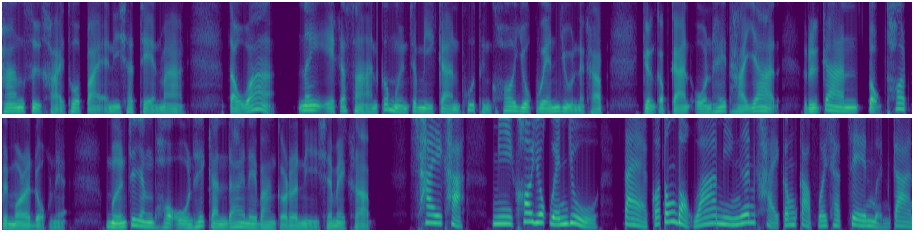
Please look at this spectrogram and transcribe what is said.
ห้างซื้อขายทั่วไปอันนี้ชัดเจนมาก แต่ว่าในเอกสารก็เหมือนจะมีการพูดถึงข้อยกเว้นอยู่นะครับ เกี่ยวกับการโอนให้ทายาทหรือการตกทอดเป็นมรดกเนี่ย เหมือนจะยังพอโอนให้กันได้ในบางกรณีใช่ไหมครับ ใช่ค่ะ มีข้อยกเว้นอยู่ แต่ก็ต้องบอกว่ามีเงื่อนไขกำกับไว้ชัดเจนเหมือนกัน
